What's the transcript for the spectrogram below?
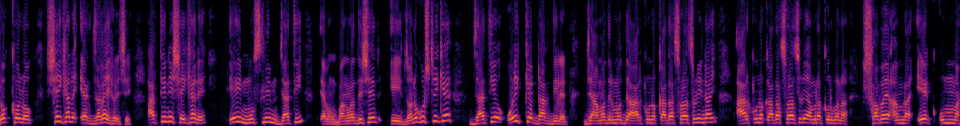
লক্ষ লোক সেইখানে এক জায়গায় হয়েছে। আর তিনি সেইখানে এই মুসলিম জাতি এবং বাংলাদেশের এই জনগোষ্ঠীকে জাতীয় ঐক্যের ডাক দিলেন যে আমাদের মধ্যে আর কোনো কাদা ছড়াছড়ি নাই, আর কোনো কাদা ছড়াছড়ি আমরা করব না। সবাই আমরা এক উম্মা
